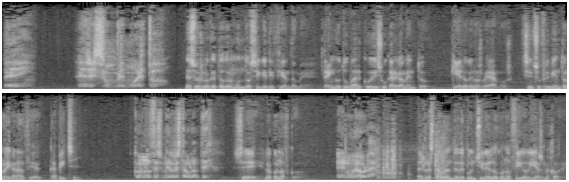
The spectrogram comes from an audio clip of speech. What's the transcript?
Payne, eres hombre muerto. Eso es lo que todo el mundo sigue diciéndome. Tengo tu barco y su cargamento. Quiero que nos veamos. Sin sufrimiento no hay ganancia, ¿capiche? ¿Conoces mi restaurante? Sí, lo conozco. En una hora. El restaurante de Punchinello conoció días mejores.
